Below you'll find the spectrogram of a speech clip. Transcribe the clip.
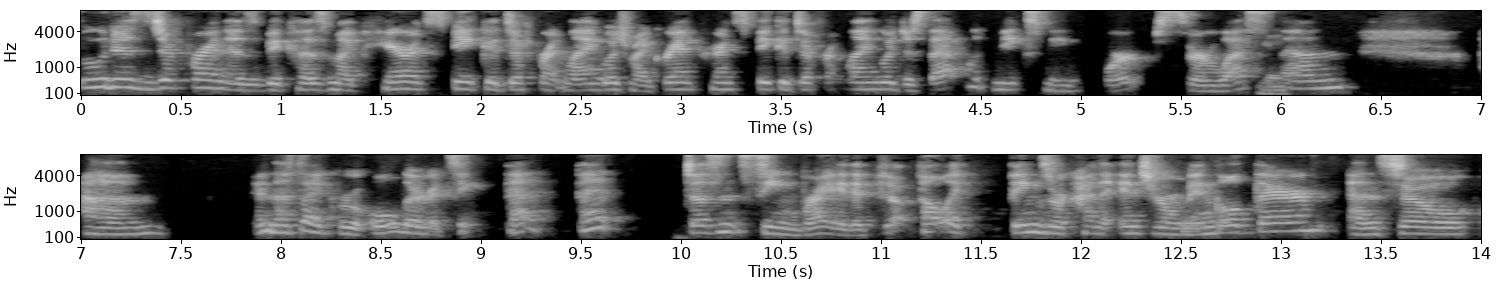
food is different? Is it because my parents speak a different language? My grandparents speak a different language? Is that what makes me worse or less yeah. than? Um, and as I grew older, it seemed that that doesn't seem right. It felt like things were kind of intermingled there. And so,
